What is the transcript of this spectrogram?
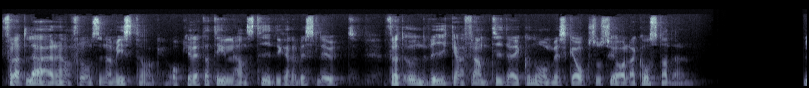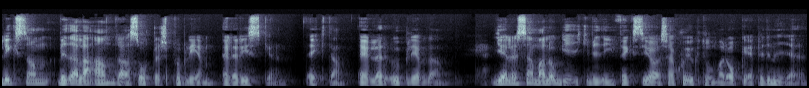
för att lära från sina misstag och rätta till hans tidigare beslut för att undvika framtida ekonomiska och sociala kostnader. Liksom vid alla andra sorters problem eller risker, äkta eller upplevda, gäller samma logik vid infektiösa sjukdomar och epidemier.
